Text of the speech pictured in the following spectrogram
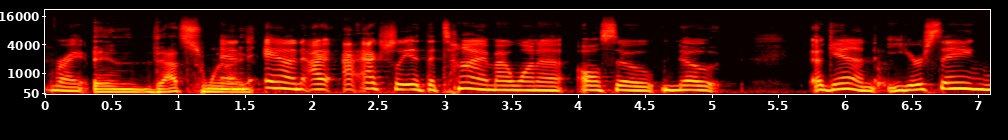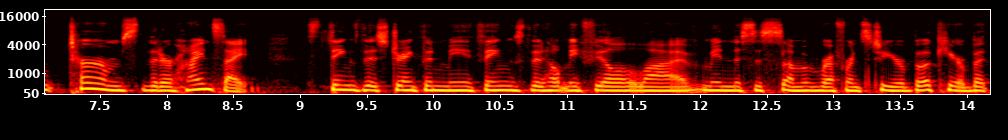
Right. And that's when and I, and I, I actually at the time I want to also note again you're saying terms that are hindsight things that strengthen me things that help me feel alive i mean this is some reference to your book here but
